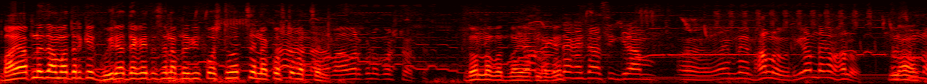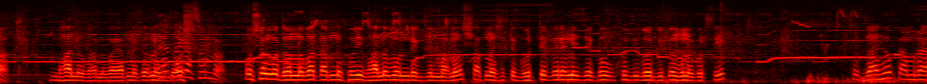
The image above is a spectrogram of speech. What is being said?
ভাই আপনি যে আমাদেরকে ঘুরে দেখাইতেছেন আপনার কি কষ্ট হচ্ছে না কষ্ট পাচ্ছেন? আমার কোনো কষ্ট হচ্ছে ধন্যবাদ ভাই আপনাকে। দেখাইতে আসি গ্রাম এমনি ভালো গ্রাম দেখা ভালো। না। ভালো ভালো ভাই আপনাকে অনেক অসংখ্য ধন্যবাদ আপনি খুবই ভালো মন একজন মানুষ। আপনার সাথে ঘুরতে পেরে নিজেকেও খুবই গর্বিত মনে করছি। তো যাই হোক আমরা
